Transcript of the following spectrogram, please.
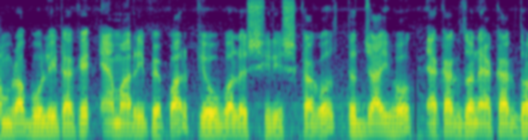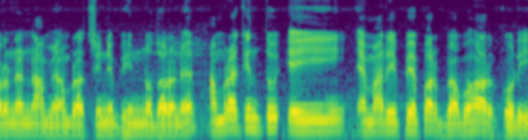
আমরা বলি এটাকে এমআরই পেপার কেউ বলে শিরিষ কাগজ। তো যাই হোক এক একজন এক এক ধরনের নামে আমরা চিনি ভিন্ন ধরনের। আমরা কিন্তু এই এমআরই পেপার ব্যবহার করি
